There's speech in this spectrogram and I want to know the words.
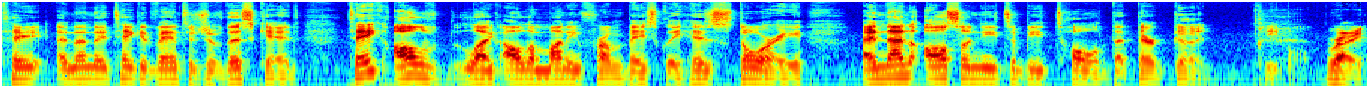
take, and then they take advantage of this kid, take all of like all the money from basically his story, and then also need to be told that they're good people. Right.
